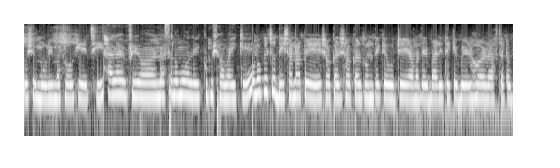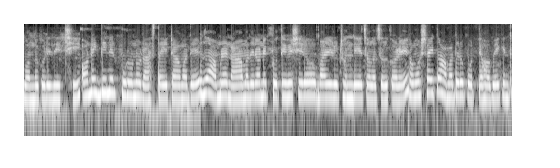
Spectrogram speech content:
বসে মুড়ি মাখাও খেয়েছি। হ্যালো এভরিওয়ান আসসালামু আলাইকুম সবাইকে। কোনো কিছু দিশা না পেয়ে সকাল সকাল ঘুম থেকে উঠে আমাদের বাড়ি থেকে বের হওয়ার রাস্তাটা বন্ধ করে দিচ্ছি। অনেক দিনের পুরনো রাস্তা এটা আমাদের। শুধু আমরা না, আমাদের অনেক প্রতিবেশীরাও বাড়ির উঠোন দিয়ে চলাচল করে। সমস্যায় তো আমাদেরও পড়তে হবে, কিন্তু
